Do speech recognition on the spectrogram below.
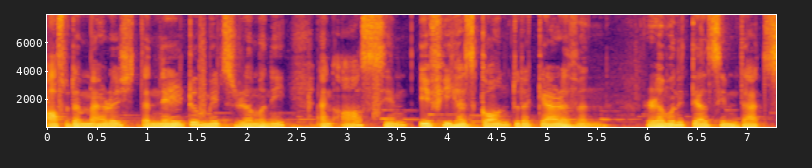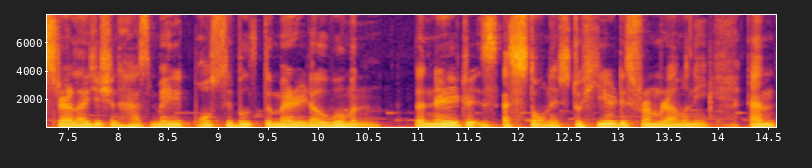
After the marriage, the narrator meets Ramani and asks him if he has gone to the caravan. Ramani tells him that sterilization has made it possible to marry a woman. The narrator is astonished to hear this from Ramani and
